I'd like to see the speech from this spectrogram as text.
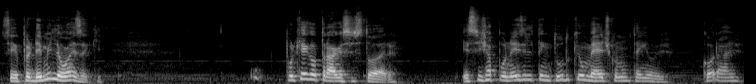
Você ia perder milhões aqui. Por que, que eu trago essa história? Esse japonês ele tem tudo que o médico não tem hoje. Coragem.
